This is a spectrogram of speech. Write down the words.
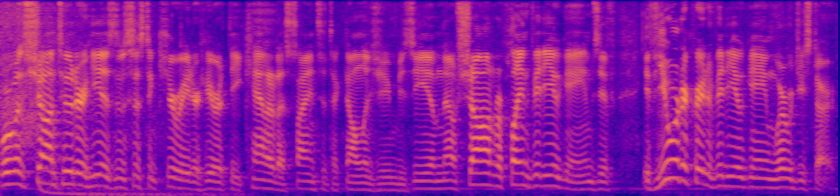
We're with Sean Tudor. He is an assistant curator here at the Canada Science and Technology Museum. Now, Sean, we're playing video games. If, if you were to create a video game, where would you start?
